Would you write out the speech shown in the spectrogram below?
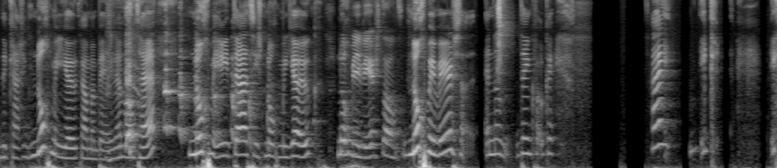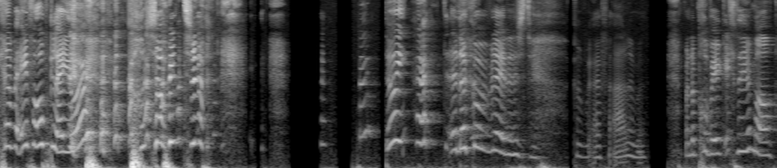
Dan krijg ik nog meer jeuk aan mijn benen. Want hè, nog meer irritaties, nog meer jeuk. Nog meer weerstand. Nog meer weerstand. En dan denken we, oké... Hi, ik, ik ga me even omkleden hoor. Kom zo weer terug. Doei. En dan kom ik beneden weer... Kan ik weer even ademen. Maar dan probeer ik echt helemaal...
